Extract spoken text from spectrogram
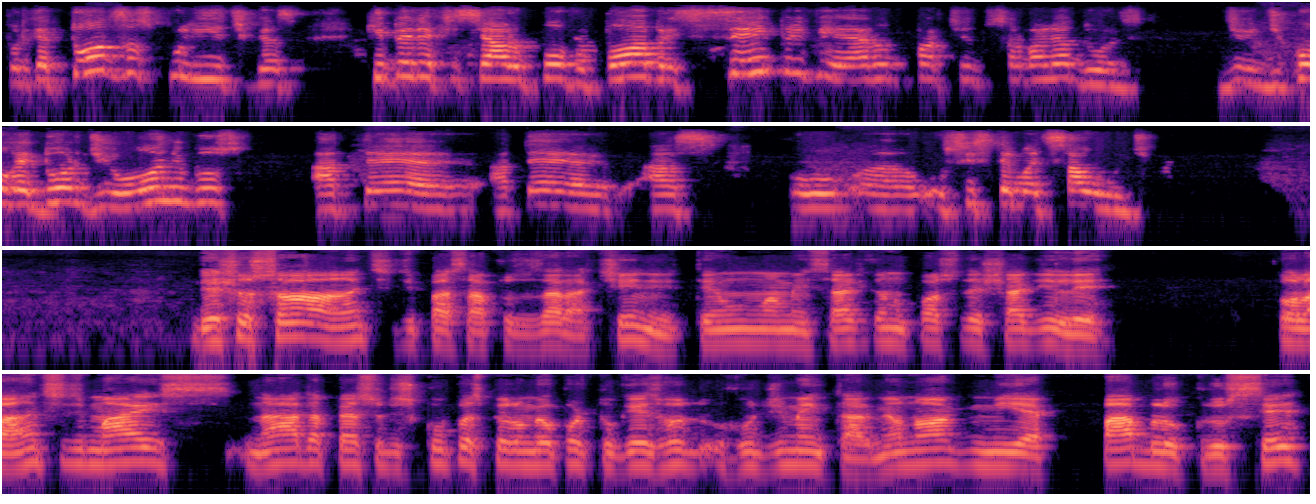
porque todas as políticas que beneficiaram o povo pobre sempre vieram do Partido dos Trabalhadores, de, de corredor de ônibus até, até as, o, o sistema de saúde. Deixa eu só, antes de passar para o Zaratini, tem uma mensagem que eu não posso deixar de ler. Olá, antes de mais nada, peço desculpas pelo meu português rudimentar. Meu nome é Pablo Crucê,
